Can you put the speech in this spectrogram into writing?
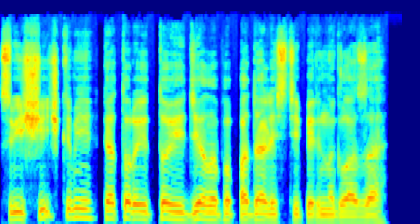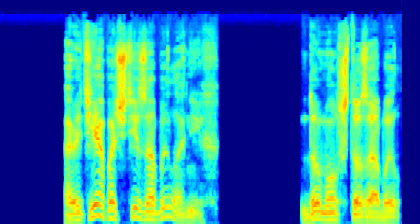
с вещичками, которые то и дело попадались теперь на глаза, А ведь я почти забыл о них. Думал, что забыл.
